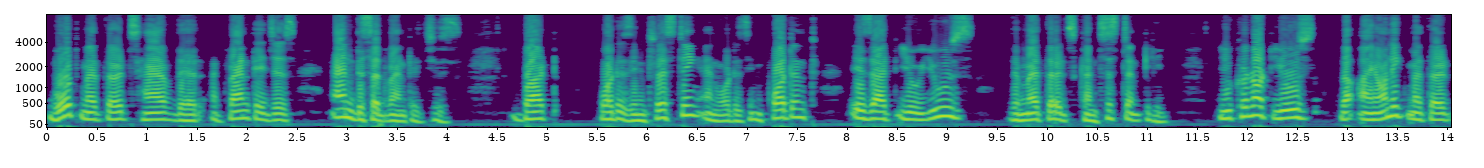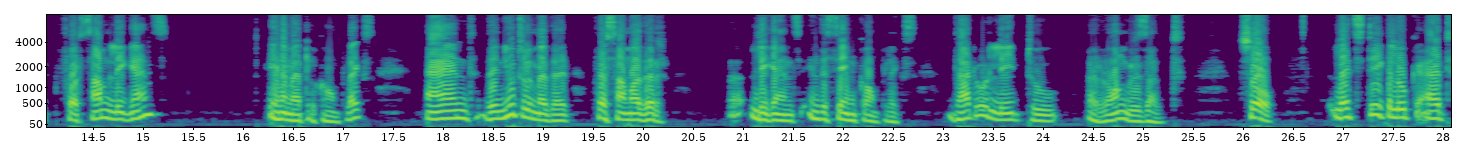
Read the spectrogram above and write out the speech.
Both methods have their advantages and disadvantages, but what is interesting and what is important is that you use the methods consistently. You cannot use the ionic method for some ligands in a metal complex and the neutral method for some other uh, ligands in the same complex. That would lead to a wrong result. So, let us take a look at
